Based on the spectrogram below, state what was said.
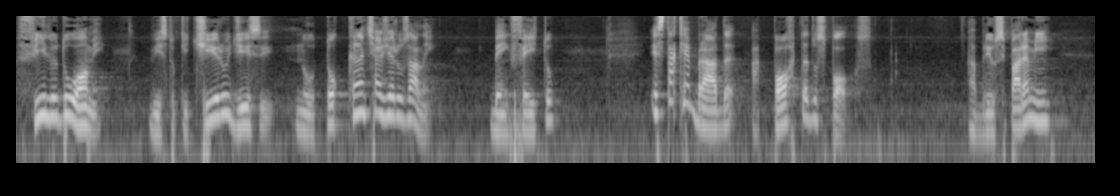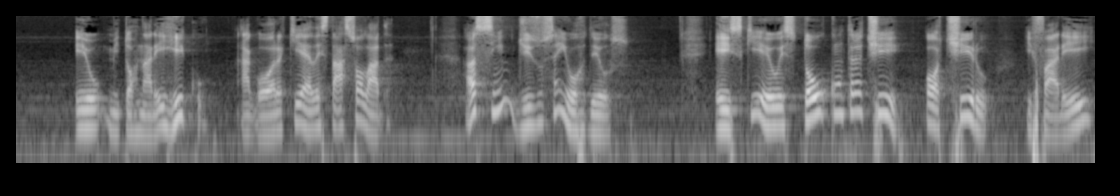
Filho do homem, visto que Tiro disse no tocante a Jerusalém: Bem feito, está quebrada a porta dos povos. Abriu-se para mim, eu me tornarei rico agora que ela está assolada. Assim diz o Senhor Deus: Eis que eu estou contra ti, ó Tiro, e farei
